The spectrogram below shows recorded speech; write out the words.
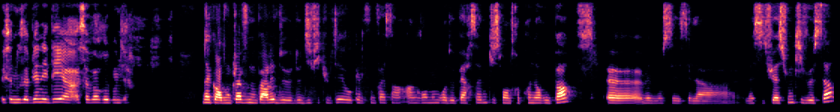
et, ça nous a bien aidé à savoir rebondir. D'accord, donc là, vous nous parlez de, difficultés auxquelles font face un, grand nombre de personnes, qui soient entrepreneurs ou pas. Euh, mais bon, c'est la, situation qui veut ça.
